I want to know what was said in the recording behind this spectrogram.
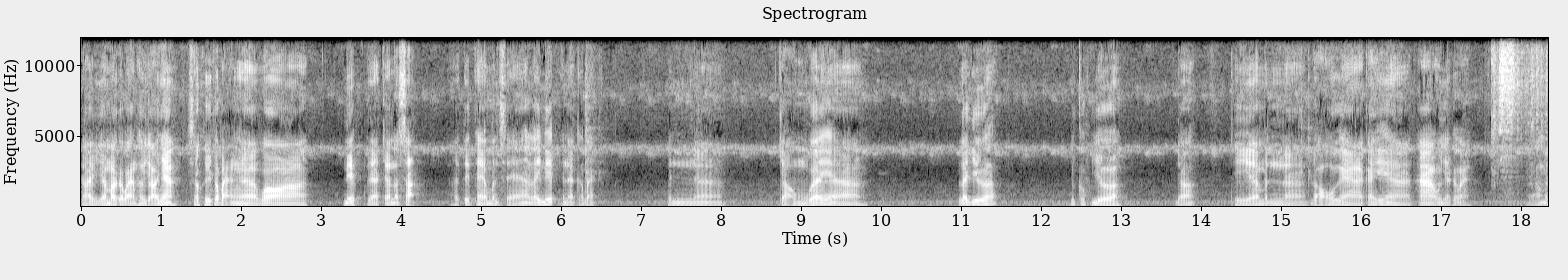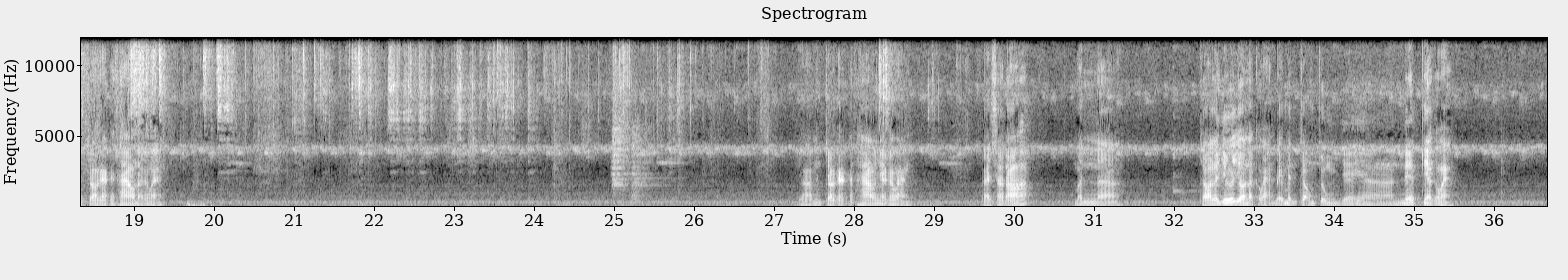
Rồi, giờ mời các bạn theo dõi nha. Sau khi các bạn à, vo nếp ra cho nó sạch, rồi tiếp theo mình sẽ lấy nếp này nè các bạn. Mình trộn với lá dứa, nước cốt dừa. Đó, thì mình đổ ra cái thao nha các bạn đó mình cho ra cái thao này các bạn. Rồi mình cho ra cái thao nha các bạn. Rồi sau đó mình à, cho lá dứa vô nè các bạn để mình trộn chung với à, nếp nha các bạn.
